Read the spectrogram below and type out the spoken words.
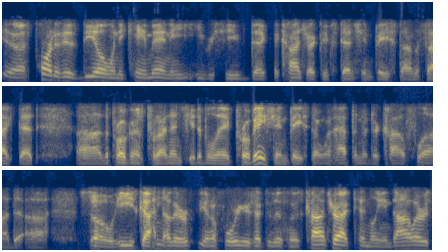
you know, as part of his deal when he came in. He he received a, a contract extension based on the fact that uh, the program was put on NCAA probation based on what happened under Kyle Flood. Uh, so he's got another you know four years after this in his contract, ten million dollars.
